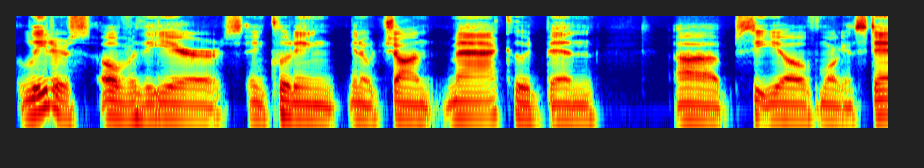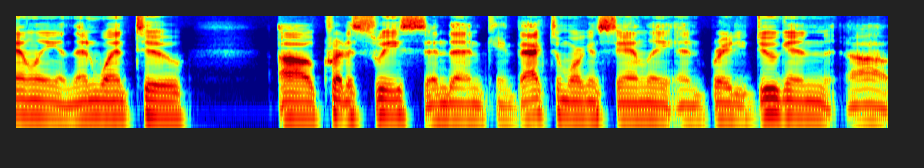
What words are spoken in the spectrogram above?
leaders over the years, including, you know, John Mack, who'd been uh, CEO of Morgan Stanley and then went to uh, Credit Suisse and then came back to Morgan Stanley and Brady Dougan, uh,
